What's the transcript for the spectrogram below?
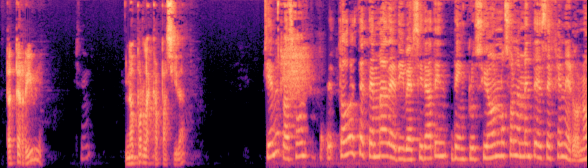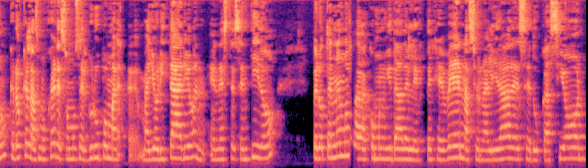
Está terrible. No por la capacidad. Tienes razón. Eh, todo este tema de diversidad e de inclusión no solamente es de género, ¿no? Creo que las mujeres somos el grupo eh, mayoritario en, este sentido, pero tenemos la comunidad LGTB, nacionalidades, educación,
